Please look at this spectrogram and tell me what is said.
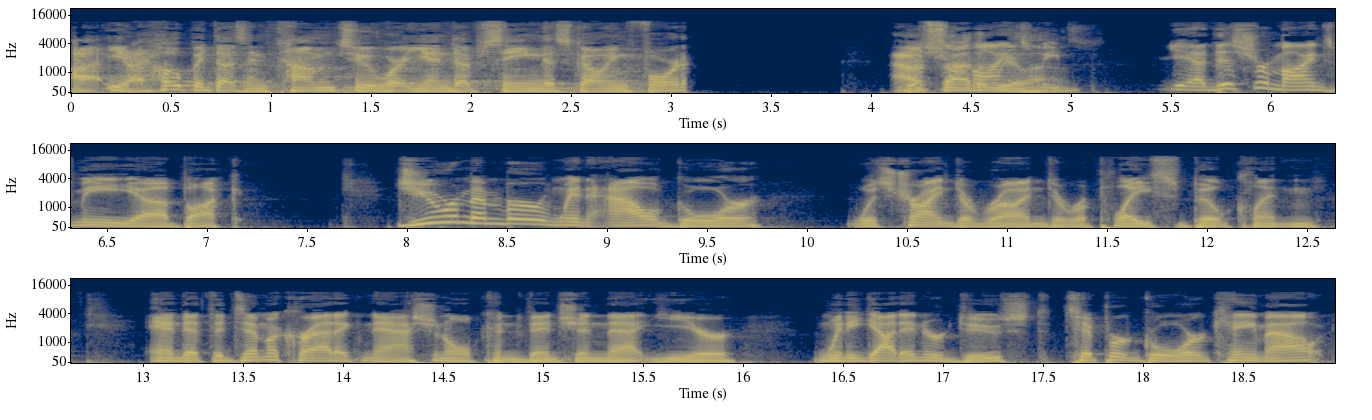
uh, you know, I hope it doesn't come to where you end up seeing this going forward outside the wheelhouse. Me, yeah, this reminds me, uh, Buck. Do you remember when Al Gore was trying to run to replace Bill Clinton? And at the Democratic National Convention that year, when he got introduced, Tipper Gore came out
